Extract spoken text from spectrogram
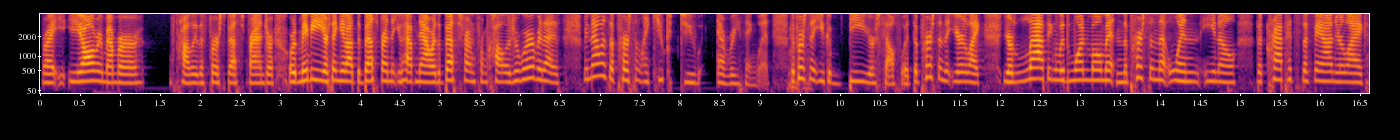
right? You all remember probably the first best friend, or or maybe you're thinking about the best friend that you have now, or the best friend from college, or wherever that is. I mean, that was the person like you could do everything with, the hmm. person that you could be yourself with, the person that you're like you're laughing with one moment, and the person that when you know the crap hits the fan, you're like,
